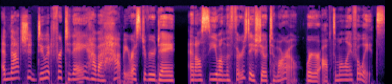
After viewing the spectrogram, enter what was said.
And that should do it for today. Have a happy rest of your day, and I'll see you on the Thursday show tomorrow, where your optimal life awaits.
